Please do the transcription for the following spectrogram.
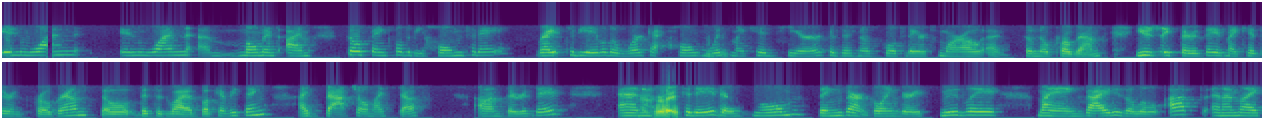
in one in one um, moment I'm so thankful to be home today, right? To be able to work at home with my kids here because there's no school today or tomorrow, uh, so no programs. Usually Thursdays my kids are in programs, so this is why I book everything. I batch all my stuff on Thursdays. And Right. today they're home. Things aren't going very smoothly. My anxiety's a little up and I'm like,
